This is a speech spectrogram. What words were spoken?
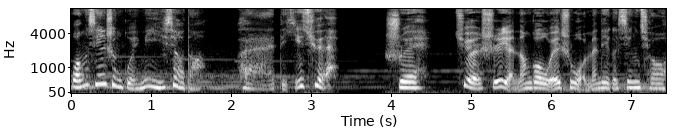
王先生诡秘一笑，道：“哎，的确，水确实也能够维持我们那个星球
